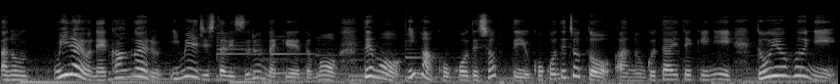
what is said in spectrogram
あの未来をね考えるイメージしたりするんだけれどもでも今ここでしょっていうここでちょっとあの具体的にどういうふうに、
